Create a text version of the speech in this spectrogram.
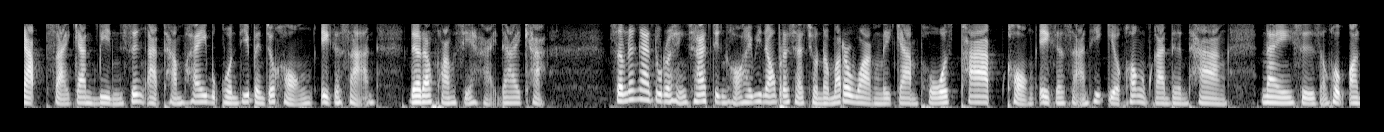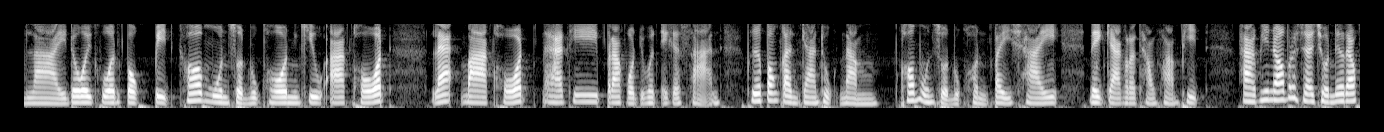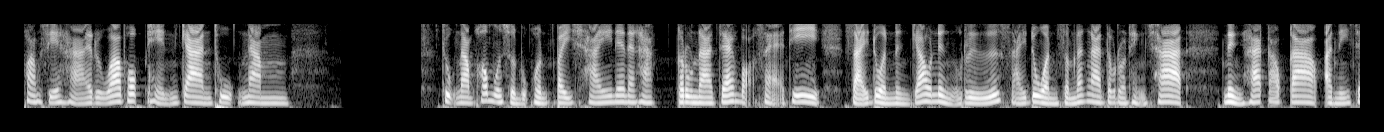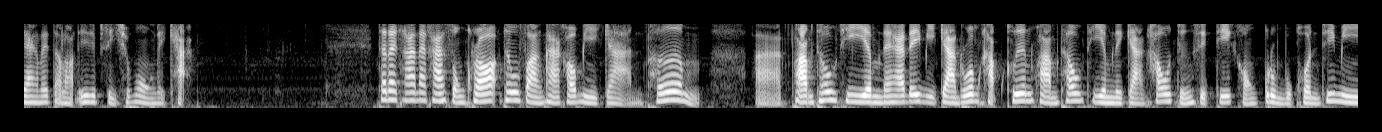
กับสายการบิน ซึ่งอาจทำให้บุคคลที่เป็นเจ้าของเอกสาร ได้รับความเสียหายได้ค่ะ สำนักงานตำรวจแห่งชาติจึงขอให้พี่น้องประชาชนระมัดระวังในการโพสต์ภาพของเอกสารที่เกี่ยวข้องกับการเดินทาง ในสื่อสังคมออนไลน์ โดยควรปกปิดข้อมูลส่วนบุคคล QR code และบาร์โค้ดนะคะที่ปรากฏอยู่บนเอกสาร เพื่อป้องกันการถูกนำข้อมูลส่วนบุคคลไปใช้ในการกระทำความผิด หากพี่น้องประชาชนได้รับความเสียหาย หรือว่าพบเห็นการถูกนำ ถูกนำข้อมูลส่วนบุคคลไปใช้เนี่ยนะคะ กรุณาแจ้งเบาะแสที่สายด่วน 191 หรือสายด่วนสำนักงานตำรวจแห่งชาติ 1599 อันนี้แจ้งได้ตลอด 24 ชั่วโมงเลยค่ะ ธนาคารอาคารสงเคราะห์ท่านผู้ฟังค่ะเขามีการเพิ่ม ความเท่าเทียมนะคะได้มีการร่วมขับเคลื่อนความเท่าเทียมในการเข้าถึงสิทธิของกลุ่มบุคคลที่มี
